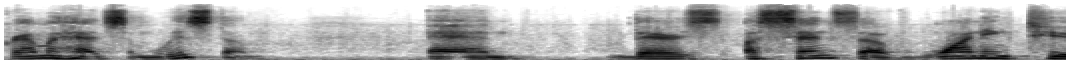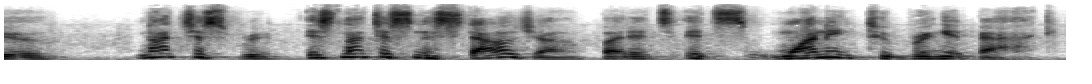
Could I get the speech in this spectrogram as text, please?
grandma had some wisdom, and there's a sense of wanting to not just it's not just nostalgia, but it's it's wanting to bring it back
